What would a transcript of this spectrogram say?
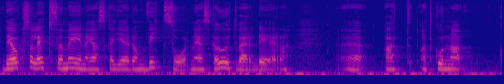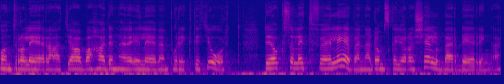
Det är också lätt för mig när jag ska ge dem vitsord, när jag ska utvärdera, att, att kunna kontrollera att ja, vad har den här eleven på riktigt gjort? Det är också lätt för eleven när de ska göra självvärderingar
